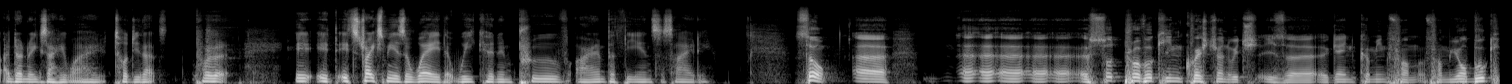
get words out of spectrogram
I don't know exactly why I told you that. It, it, it strikes me as a way that we could improve our empathy in society. So, uh, a, a, a, thought-provoking question, which is uh, again coming from from your book.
